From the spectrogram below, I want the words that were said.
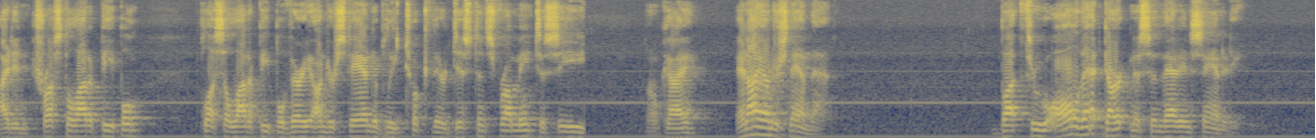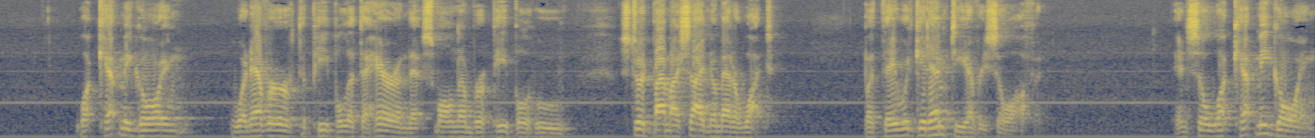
I didn't trust a lot of people. Plus, a lot of people very understandably took their distance from me to see, okay? And I understand that. But through all that darkness and that insanity, what kept me going whenever the people at the Heron, that small number of people who stood by my side no matter what, but they would get empty every so often. And so what kept me going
